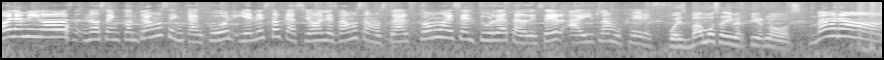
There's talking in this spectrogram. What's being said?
Hola amigos, nos encontramos en Cancún y en esta ocasión les vamos a mostrar cómo es el tour de atardecer a Isla Mujeres. Pues vamos a divertirnos. ¡Vámonos!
